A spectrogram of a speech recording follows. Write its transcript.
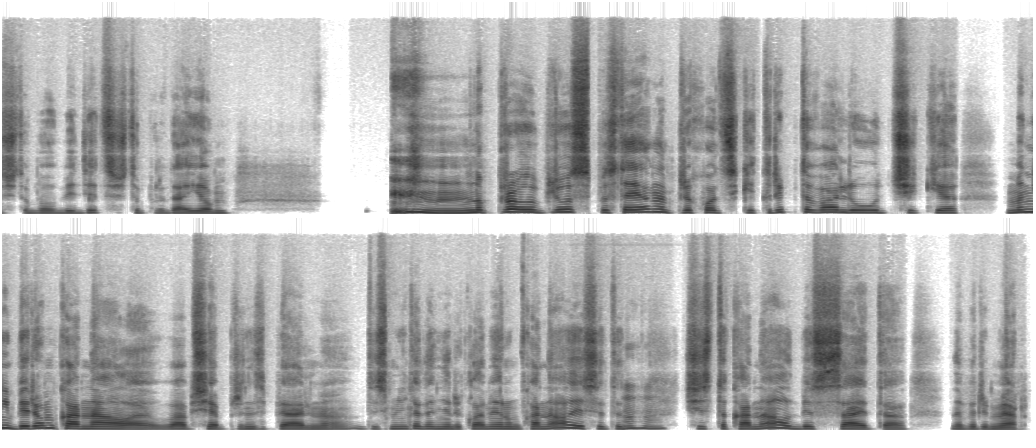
чтобы убедиться, что продаем. Ну, про- плюс постоянно приходят всякие криптовалютчики. Мы не берем каналы вообще принципиально. То есть мы никогда не рекламируем канал, если это Мгм. чисто канал без сайта, например.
